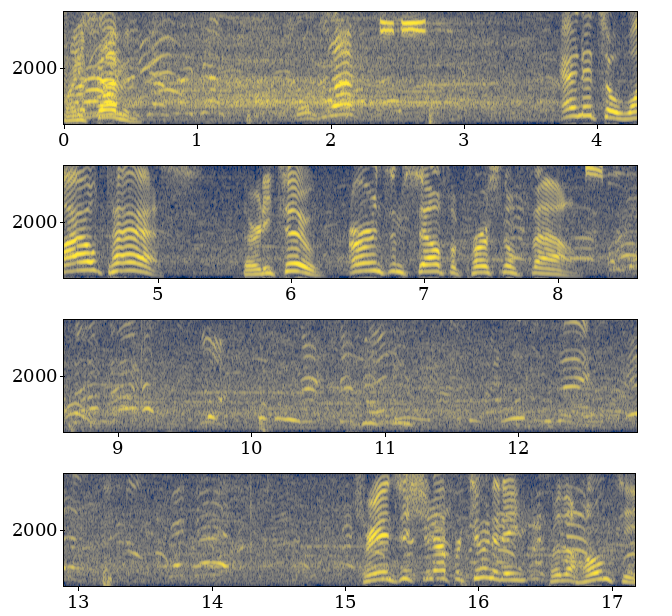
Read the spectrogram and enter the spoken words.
27. Ball's left. And it's a wild pass. 32 earns himself a personal foul. Transition opportunity for the home team.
